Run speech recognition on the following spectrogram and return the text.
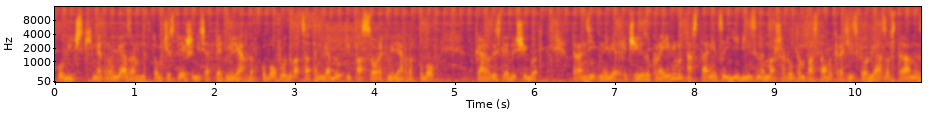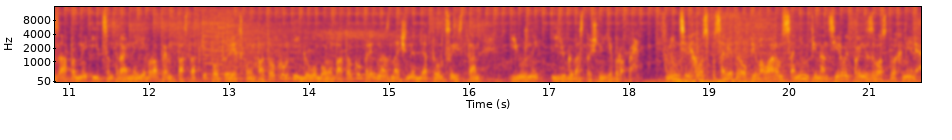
кубических метров газа, в том числе 65 миллиардов кубов в 2020 году и по 40 миллиардов кубов каждый следующий год. Транзитная ветка через Украину останется единственным маршрутом поставок российского газа в страны Западной и Центральной Европы. Поставки по турецкому потоку и голубому потоку предназначены для Турции и стран Южной и Юго-Восточной Европы. Минсельхоз посоветовал пивоварам самим финансировать производство хмеля.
